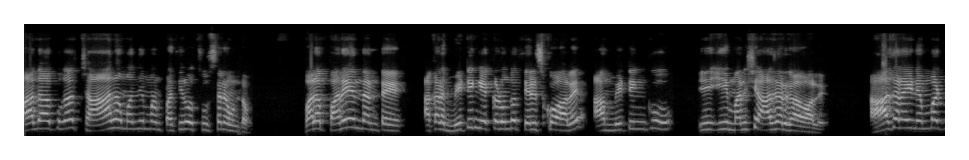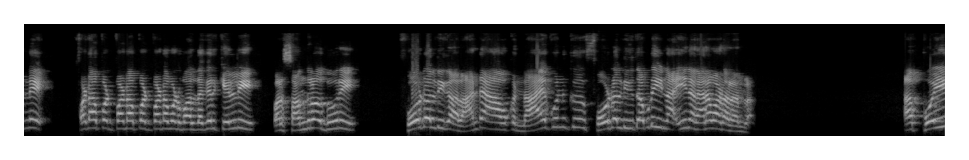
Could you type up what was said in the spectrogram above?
దాదాపుగా చాలా మంది మనం ప్రతిరోజు చూస్తూనే ఉంటాం. వాళ్ళ పని ఏంటంటే అక్కడ మీటింగ్ ఎక్కడ ఉందో తెలుసుకోవాలి. ఆ మీటింగ్కు ఈ ఈ మనిషి హాజరు కావాలి. హాజరైన వెంబటనే పటాపట్ పటాపట్ పటాపట్ వాళ్ళ దగ్గరికి వెళ్ళి వాళ్ళ సందులో దూరి ఫోటోలు దిగాలి. అంటే ఆ ఒక నాయకునికి ఫోటోలు దిగుతప్పుడు ఈయన ఈయన కనబడాలి అందులో. ఆ పోయి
